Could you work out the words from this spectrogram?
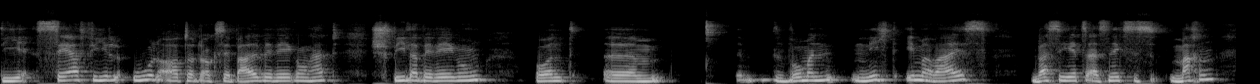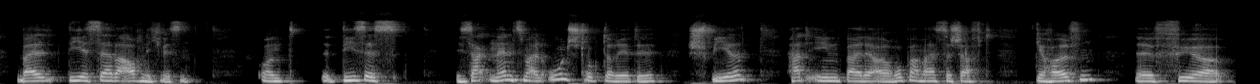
die sehr viel unorthodoxe Ballbewegung hat, Spielerbewegung und ähm, wo man nicht immer weiß, was sie jetzt als nächstes machen, weil die es selber auch nicht wissen. Und dieses, ich sag, nenne es mal unstrukturierte Spiel hat ihnen bei der Europameisterschaft geholfen, äh, für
